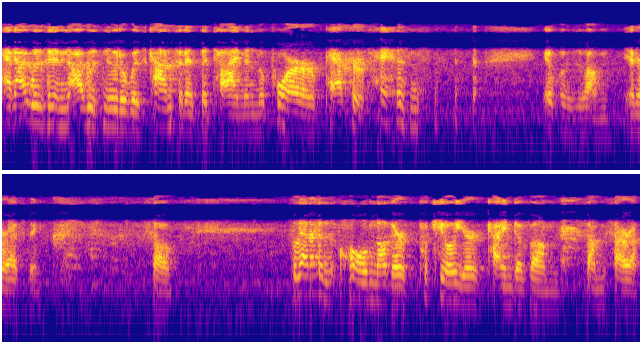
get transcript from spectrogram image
And I was in, I was new to Wisconsin at the time, and the poor Packer fans. it was um, interesting. So, so that's a whole nother peculiar kind of um, samsara.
